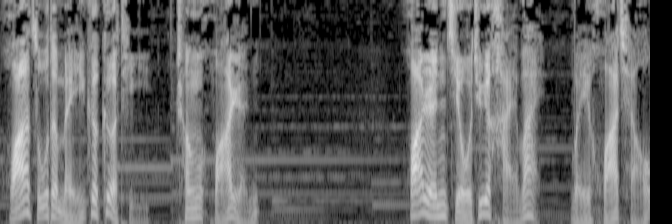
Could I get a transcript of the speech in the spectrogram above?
华族的每一个个体称华人。华人久居海外为华侨，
